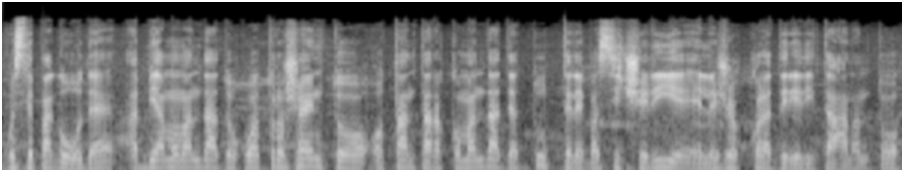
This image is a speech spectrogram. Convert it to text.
queste pagode, abbiamo mandato 480 raccomandati a tutte le pasticcerie e le cioccolaterie di Taranto,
